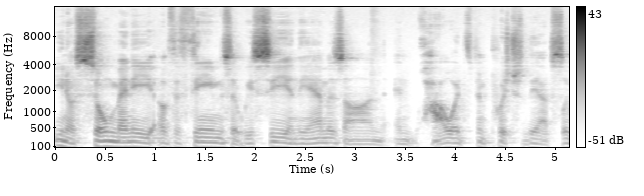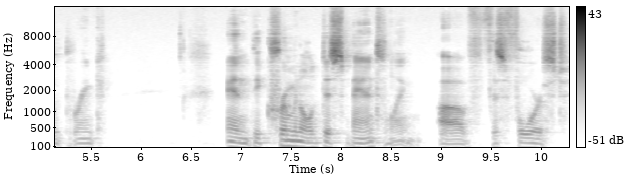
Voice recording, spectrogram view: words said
you know so many of the themes that we see in the Amazon and how it's been pushed to the absolute brink, and the criminal dismantling of this forest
